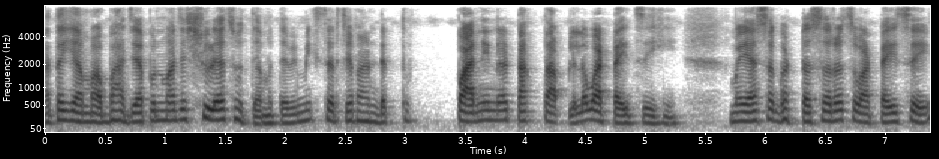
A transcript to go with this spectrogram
आता या भाज्या पण माझ्या शिळ्याच होत्या. मग त्या मिक्सरच्या भांड्यात पाणी न टाकता आपल्याला वाटायचं ही. मग असं घट्टसरच वाटायचं आहे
